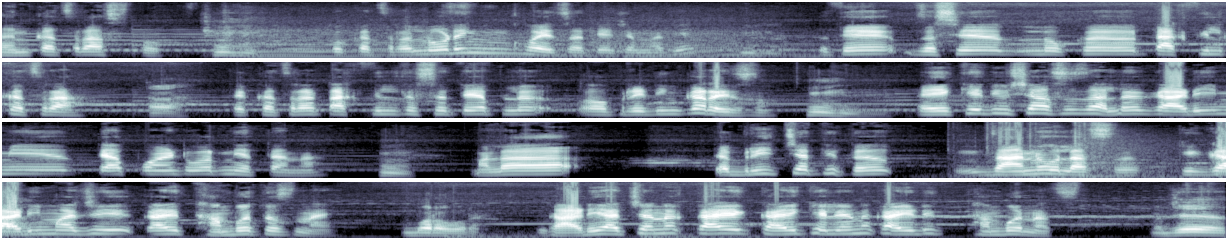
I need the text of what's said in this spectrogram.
घन कचरा असतो. तो कचरा लोडिंग व्हायचा त्याच्यामध्ये. तर ते जसे लोक टाकतील कचरा. ते कचरा टाकतील तसं ते आपलं ऑपरेटिंग करायचं. एके दिवशी असं झालं गाडी मी त्या पॉइंटवर नेताना. मला त्या ब्रिजच्या तिथं जाणवलं असं की गाडी माझी काय थांबतच नाही बरोबर गाडी अचानक काय काय केले ना गाडी थांबणच म्हणजे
